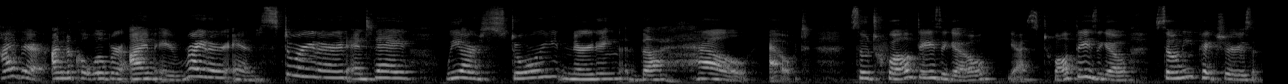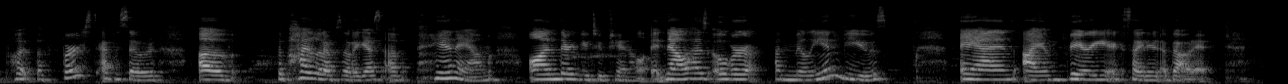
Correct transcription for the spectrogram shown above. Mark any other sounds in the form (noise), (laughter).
Hi there, I'm Nicole Wilbur. I'm a writer and story nerd, and today we are story nerding the hell out. So 12 days ago, yes, 12 days ago, Sony Pictures put the first episode of the pilot episode, I guess, of Pan Am on their YouTube channel. It now has over a million views, and I am very excited about it.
